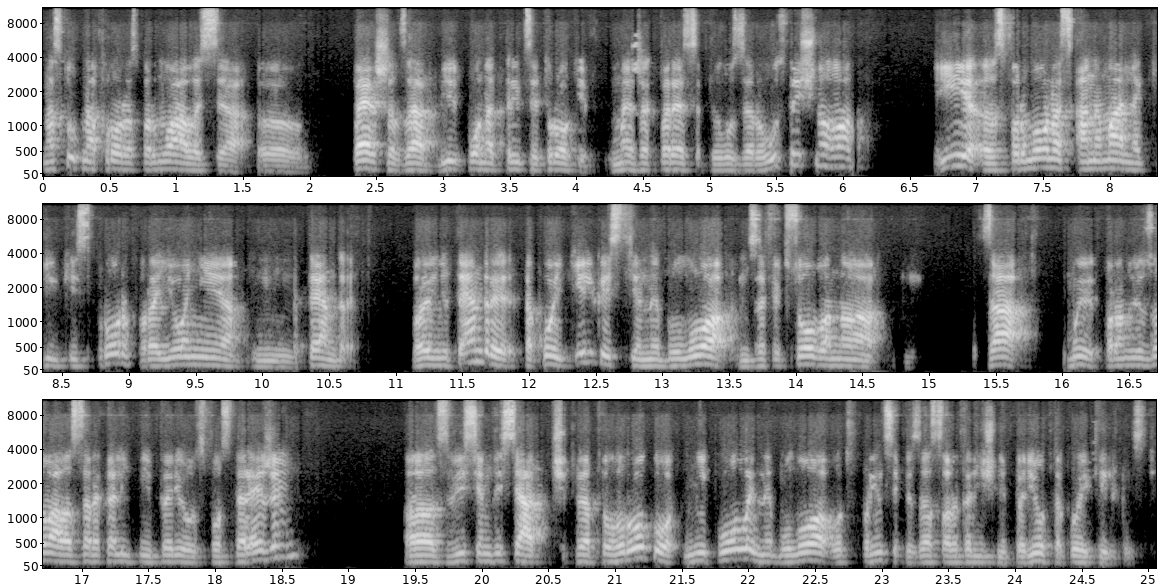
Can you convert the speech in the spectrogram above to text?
Наступна прорва сформувалася е, перша за біль понад 30 років в межах пересипу озера Устрічного, і е, сформована аномальна кількість прорв в районі тендри. В районі тендри такої кількості не було зафіксовано за. Ми проаналізували 40-літній період спостережень. е, З 84-го року ніколи не було, от в принципі, за 40-річний період такої кількості.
